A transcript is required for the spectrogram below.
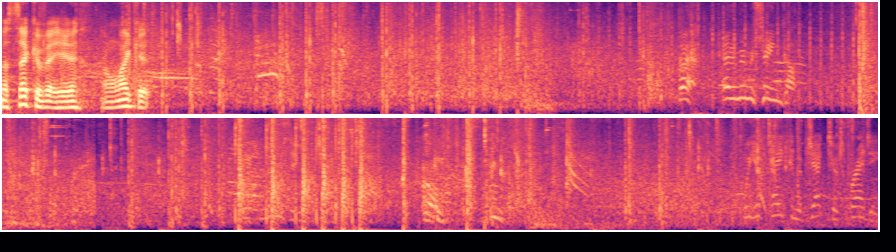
In the thick of it here. I don't like it. There, enemy machine gun. We are losing objective Duff. We have taken objective Freddy.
